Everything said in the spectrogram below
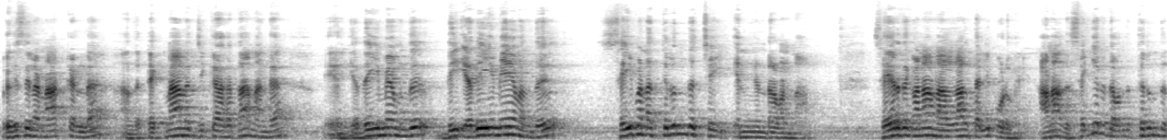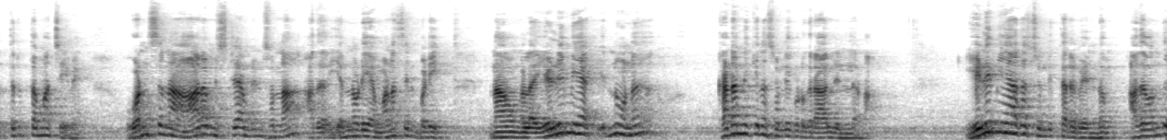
வெகு சில நாட்களில் அந்த டெக்னாலஜிக்காக தான் நாங்கள் எதையுமே வந்து தி- எதையுமே வந்து செய்வன திருந்த செய் என்கின்றவன் நான். செய்கிறதுக்கு வேணால் நாலு நாள் தள்ளி போடுவேன். ஆனால் அதை செய்கிறத வந்து திருந்த திருத்தமாக செய்வேன். ஒன்ஸ் நான் ஆரம்பிச்சிட்டேன் அப்படின்னு சொன்னால் அது என்னுடைய மனசின்படி நான் உங்களை எளிமையாக இன்னொன்று கடனுக்குன்னு சொல்லி கொடுக்குற ஆள் இல்லைன்னா எளிமையாக சொல்லித்தர வேண்டும். அதை வந்து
